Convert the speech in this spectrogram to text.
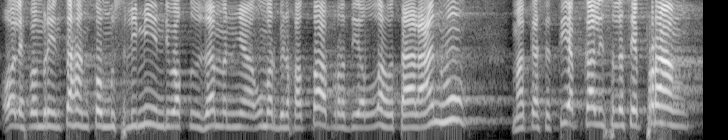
oleh pemerintahan kaum muslimin di waktu zamannya Umar bin Khattab radhiyallahu taala anhu, maka setiap kali selesai perang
